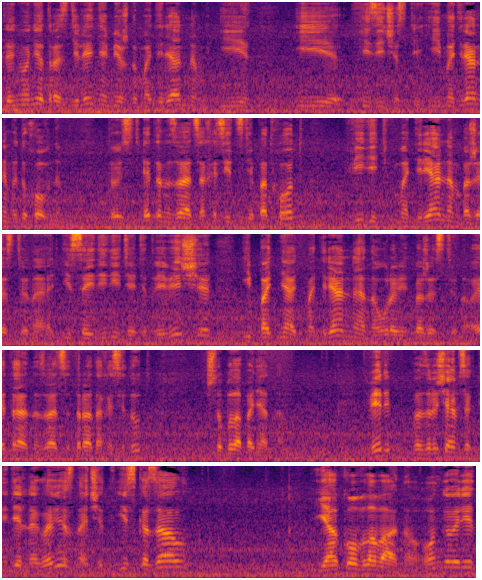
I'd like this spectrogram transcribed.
для Него нет разделения между материальным и, и физическим, и материальным, и духовным. То есть это называется хасидский подход, видеть в материальном божественное и соединить эти две вещи и поднять материальное на уровень божественного. Это называется Тарата Хасидут чтобы было понятно. Теперь возвращаемся к недельной главе, значит, и сказал Яков Лавану, он говорит,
